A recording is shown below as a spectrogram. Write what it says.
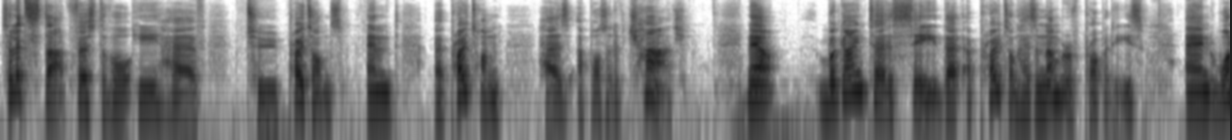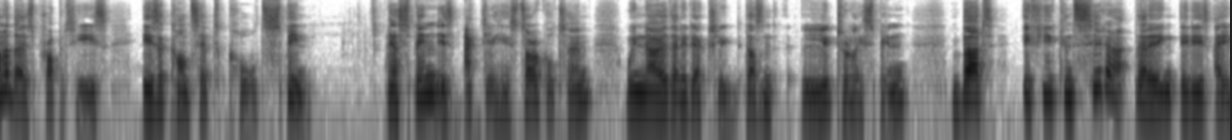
So let's start first of all, here have two protons and a proton has a positive charge. Now, we're going to see that a proton has a number of properties and one of those properties is a concept called spin. Now spin is actually a historical term. We know that it actually doesn't literally spin, but if you consider that it is a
